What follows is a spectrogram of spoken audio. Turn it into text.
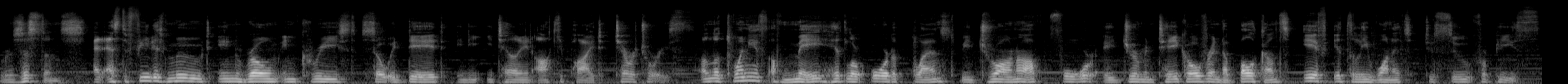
resistance. And as the fetus moved in Rome increased, so it did in the Italian occupied territories. On the 20th of May, Hitler ordered plans to be drawn up for a German takeover in the Balkans if Italy wanted to sue for peace.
